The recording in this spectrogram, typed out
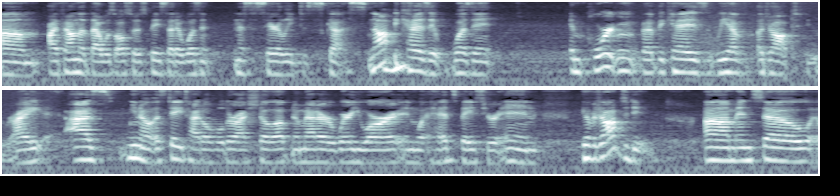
um, I found that that was also a space that it wasn't necessarily discussed. Not because it wasn't important, but because we have a job to do, right? As you know, a state title holder, I show up no matter where you are and what headspace you're in. You have a job to do, um, and so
